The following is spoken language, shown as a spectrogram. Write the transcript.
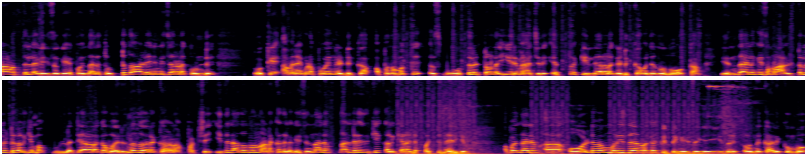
കാണത്തില്ല ഗൈസ് ഓക്കെ അപ്പോൾ എന്തായാലും തൊട്ട് താഴെ എനിമീസ് കാര്യങ്ങളൊക്കെ ഉണ്ട് ഓക്കെ അവനെ കൂടെ പോയി അങ്ങ് എടുക്കാം. അപ്പോൾ നമുക്ക് സ്മൂത്തിലിട്ടുള്ള ഈ ഒരു മാച്ചിൽ എത്ര കില്ലുകളൊക്കെ എടുക്കാൻ പറ്റുമെന്ന് നോക്കാം. എന്തായാലും കേസ് നമ്മൾ അൾട്ടറിലിട്ട് കളിക്കുമ്പോൾ ബുള്ളറ്റ് ആളുകളൊക്കെ വരുന്നത് വരെ കാണാം. പക്ഷേ ഇതിൽ അതൊന്നും നടക്കത്തില്ല കേസ് എന്നാലും നല്ല രീതിക്ക് കളിക്കാനായിട്ട് പറ്റുന്നതായിരിക്കും. അപ്പോൾ എന്തായാലും ഓൾഡ് മെമ്മറീസ് കാര്യങ്ങളൊക്കെ കിട്ടും കേസ് ഇത് ഒന്ന് കളിക്കുമ്പോൾ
